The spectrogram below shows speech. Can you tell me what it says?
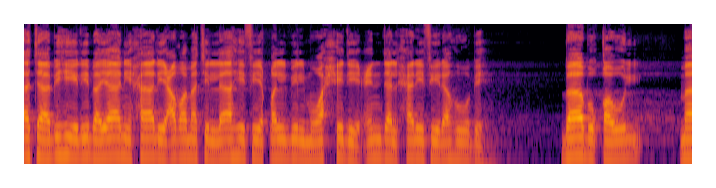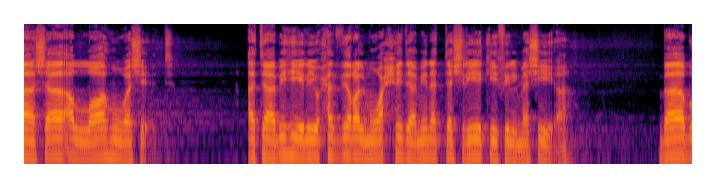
أتى به لبيان حال عظمة الله في قلب الموحد عند الحلف له به. باب قول ما شاء الله وشئت. أتى به ليحذر الموحد من التشريك في المشيئة. باب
